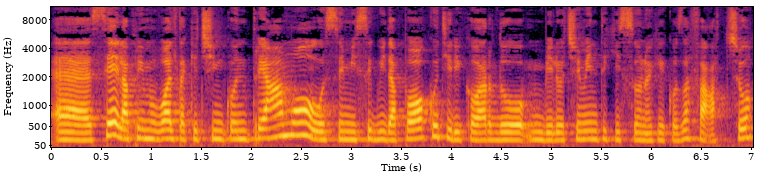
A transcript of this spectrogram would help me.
eh, se è la prima volta che ci incontriamo o se mi segui da poco ti ricordo velocemente chi sono e che cosa faccio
